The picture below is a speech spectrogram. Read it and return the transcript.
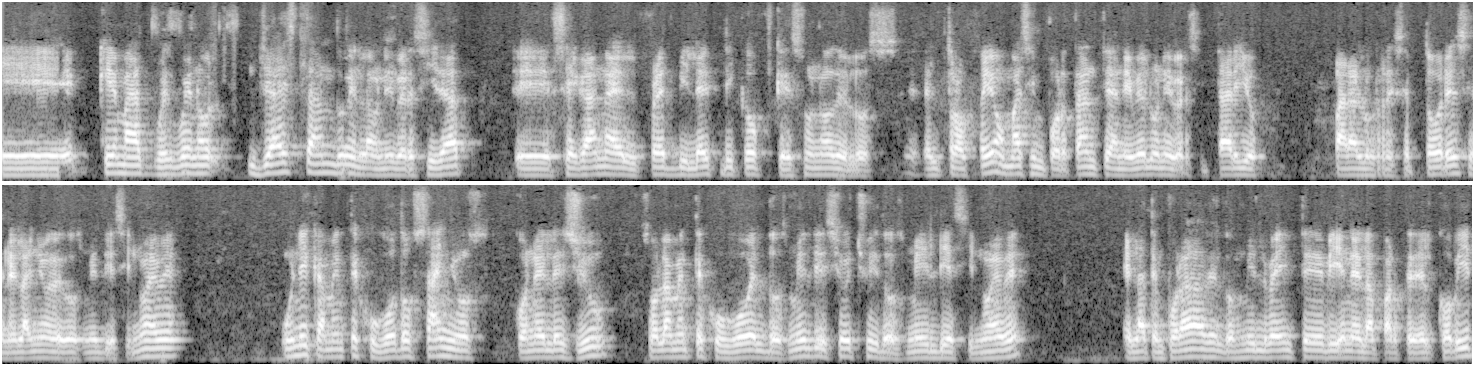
eh, ¿Qué más? Pues bueno, ya estando en la universidad, eh, se gana el Fred Biletnikov, que es uno de los, el trofeo más importante a nivel universitario para los receptores en el año de 2019. Únicamente jugó dos años con LSU, solamente jugó el 2018 y 2019. En la temporada del 2020 viene la parte del COVID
